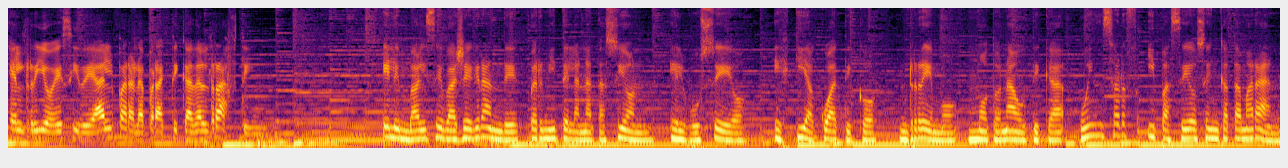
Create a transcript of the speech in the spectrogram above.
El río es ideal para la práctica del rafting. El embalse Valle Grande permite la natación, el buceo, esquí acuático, remo, motonáutica, windsurf y paseos en catamarán.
